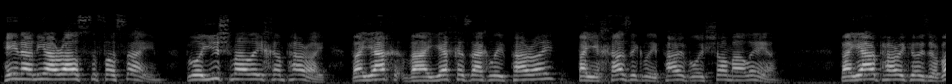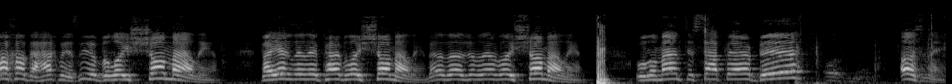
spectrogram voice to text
Hey nani aral sefasayim. V'lo yishma aleichem parai. Vayechazak le parai. Vayechazik le parai. V'lo yishama aleim. Vayar parai koiz arvacha. V'hach ve'ezliya. V'lo yishama aleim. Vayech le parai. V'lo yishama aleim. V'lo yishama aleim. Ulaman tisaper be oznei.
